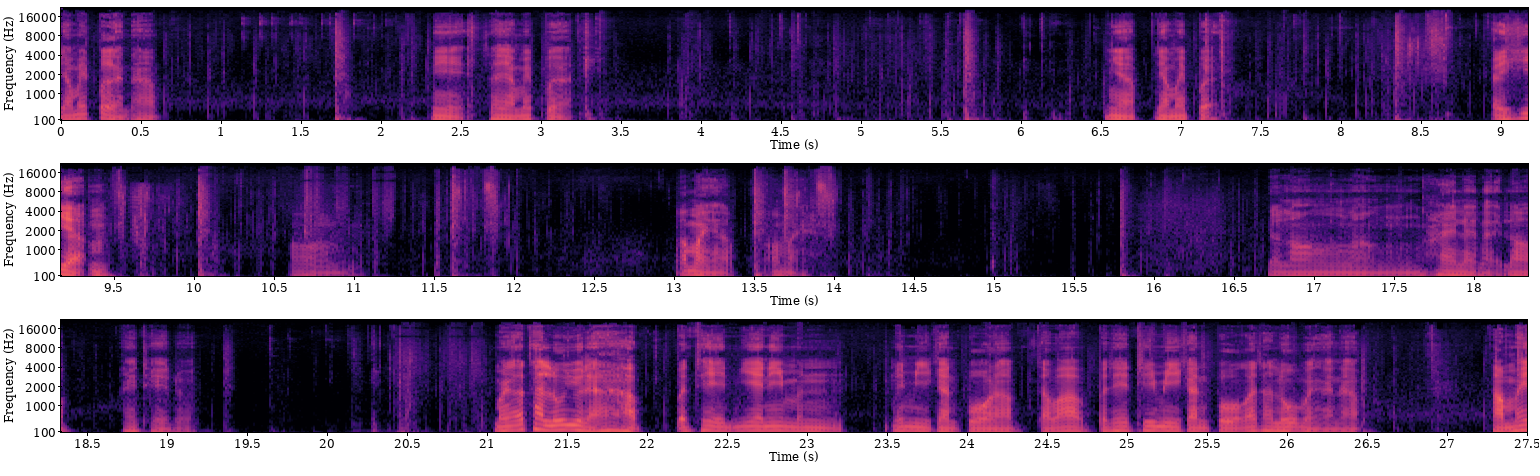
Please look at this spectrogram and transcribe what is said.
ยังไม่เปิดนะครับ นี่ถ้ายังไม่เปิด เนี่ยครับยังไม่เปิด ไอ้เหี้ยอืมอ๋อเอาใหม่ครับ เอาใหม่ เดี๋ยวลองลองให้หลาย ๆ รอบให้เทสด้วยมันก็ทะลุอยู่แล้วนะครับ ประเทศเยี่ยนี่มันไม่มีการโปรนะครับ แต่ว่าประเทศที่มีการโปรก็ทะลุเหมือนกันนะครับทำให้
